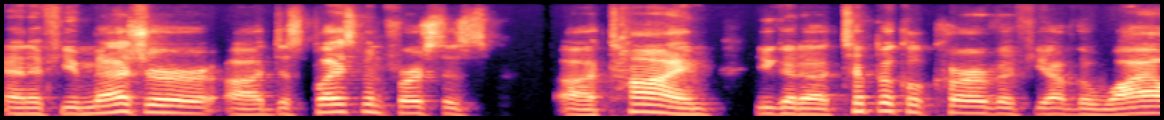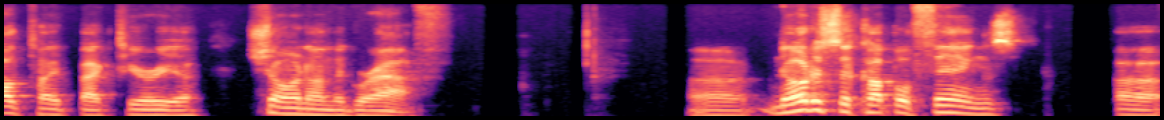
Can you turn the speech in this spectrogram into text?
And if you measure uh, displacement versus uh, time, you get a typical curve if you have the wild type bacteria shown on the graph. Uh, notice a couple things. Uh,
